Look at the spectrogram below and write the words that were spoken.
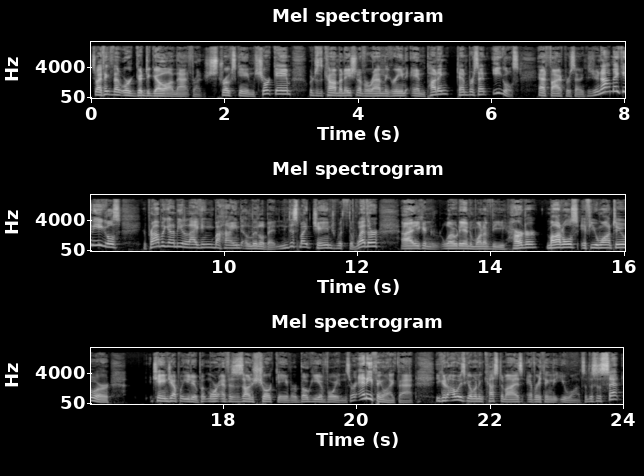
So I think that we're good to go on that front. Strokes gained, short game, which is a combination of around the green and putting, 10%. Eagles at 5%. Because you're not making eagles, you're probably going to be lagging behind a little bit. And this might change with the weather. Uh, you can load in one of the harder models if you want to, or change up what you do, put more emphasis on short game or bogey avoidance or anything like that. You can always go in and customize everything that you want. So this is set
